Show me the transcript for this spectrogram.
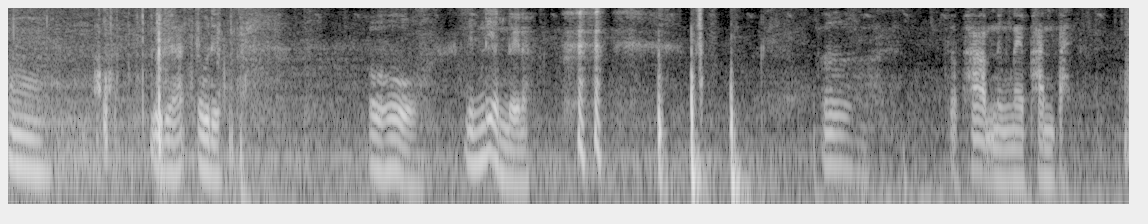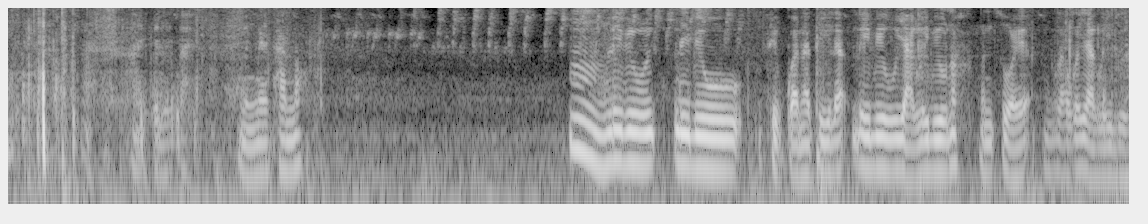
อืมดูดิฮะดูดิ โอ้โหนิ่มเลี่ยมเลยนะ เออ สภาพหนึ่งในพันไปอะให้ไปเลยไปหนึ่งในพันเนาะอืม รีวิว รีวิวสิบกว่านาทีแล้ว รีวิวอยากรีวิวเนาะมันสวยอะเราก็อยากรีวิว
